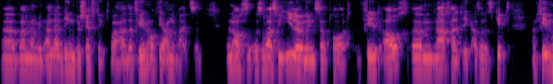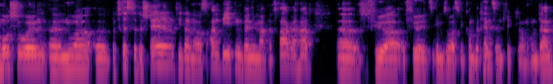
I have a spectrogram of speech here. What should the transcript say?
weil man mit anderen Dingen beschäftigt war. Also fehlen auch die Anreize. Und auch sowas wie E-Learning Support fehlt auch ähm, nachhaltig. Also es gibt an vielen Hochschulen äh, nur befristete Stellen, die dann was anbieten, wenn jemand eine Frage hat für, für jetzt eben sowas wie Kompetenzentwicklung. Und dann äh,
